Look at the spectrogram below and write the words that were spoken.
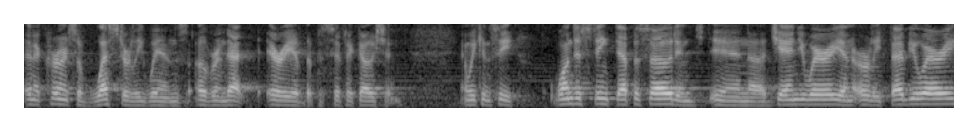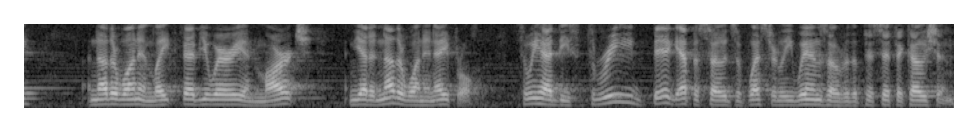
an occurrence of westerly winds over in that area of the Pacific Ocean. And we can see one distinct episode in, in uh, January and early February, another one in late February and March, and yet another one in April. So we had these three big episodes of westerly winds over the Pacific Ocean.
